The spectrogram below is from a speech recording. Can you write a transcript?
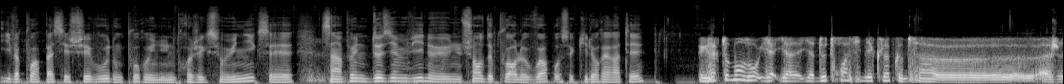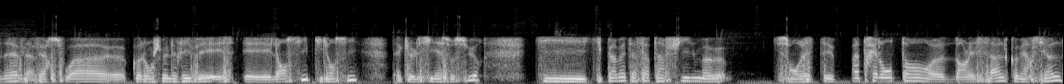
Il va pouvoir passer chez vous donc pour une, une projection unique. C'est un peu une deuxième vie, une chance de pouvoir le voir pour ceux qui l'auraient raté. Exactement. Il y a, il y a- il y a deux, trois ciné-clubs comme ça euh, à Genève, la Versoix, euh, Collonges-Bellerive et, et Lancy, petit Lancy, avec le ciné Saussure, qui, qui permettent à certains films euh, qui sont restés pas très longtemps euh, dans les salles commerciales,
